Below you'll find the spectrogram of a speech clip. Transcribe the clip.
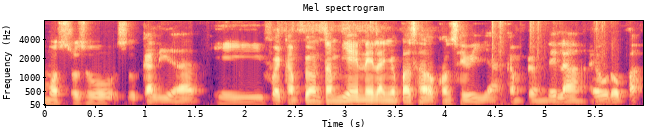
mostró su, calidad y fue campeón también el año pasado con Sevilla, campeón de la Europa.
